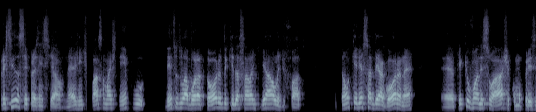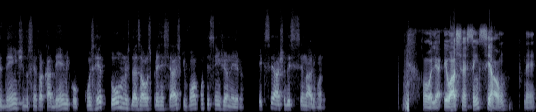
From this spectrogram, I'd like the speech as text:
precisa ser presencial. Né? A gente passa mais tempo dentro do laboratório do que da sala de aula, de fato. Então, eu queria saber agora, né, é, o que, que o Wanderson acha, como presidente do centro acadêmico, com os retornos das aulas presenciais que vão acontecer em janeiro? O que, que você acha desse cenário, Wanderson? Olha, eu acho essencial, né,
